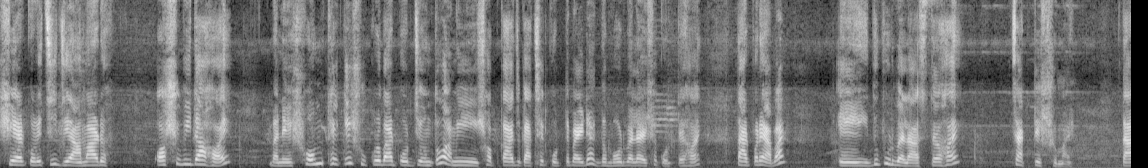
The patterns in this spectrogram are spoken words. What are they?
শেয়ার করেছি যে আমার অসুবিধা হয়। মানে সোম থেকে শুক্রবার পর্যন্ত আমি সব কাজ গাছের করতে পারি না একদম ভোরবেলা এসে করতে হয়। তারপরে আবার এই দুপুরবেলা আসতে হয় চারটের সময়। তা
